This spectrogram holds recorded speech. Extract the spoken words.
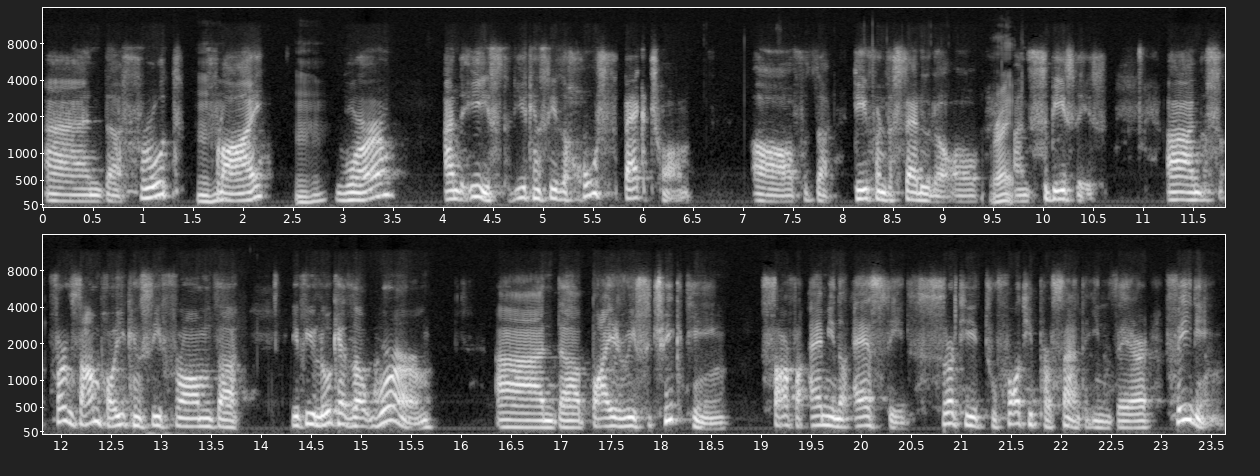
and fruit, Mhm. fly, Mhm. worm, and yeast. You can see the whole spectrum of the different cellular or Right. and species. And for example, you can see from the, if you look at the worm, and uh, by restricting sulfur amino acid 30 to 40 percent in their feeding,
